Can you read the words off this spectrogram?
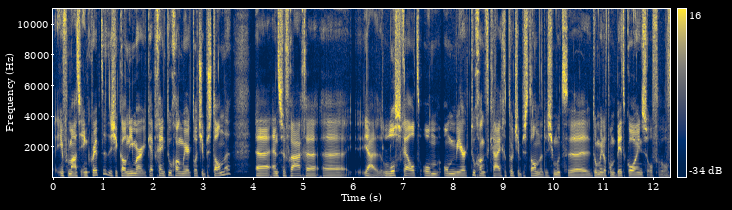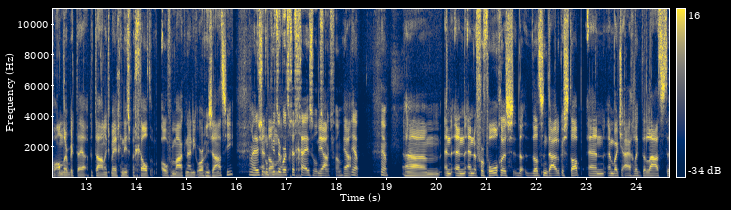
informatie encrypten. Dus je kan niet meer, ik heb geen toegang meer tot je bestanden. en ze vragen ja, los geld om, om weer toegang te krijgen tot je bestanden. Dus je moet door middel van bitcoins of, of ander betalingsmechanismen geld overmaken naar die organisatie. Ja, dus je en computer dan, wordt gegijzeld, ja, soort van. Ja. ja. Ja. Um, en, en, en vervolgens, dat, dat, is een duidelijke stap. En, en wat je eigenlijk de laatste,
